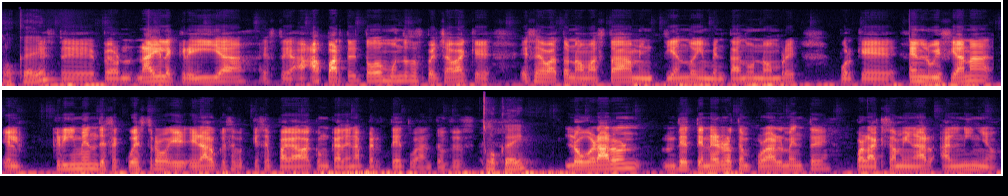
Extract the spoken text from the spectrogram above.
Ok. Este, pero nadie le creía. Este, aparte, todo el mundo sospechaba que ese vato nomás estaba mintiendo e inventando un nombre. Porque en Luisiana el crimen de secuestro e-, era algo que se, que se pagaba con cadena perpetua. Entonces, okay. lograron detenerlo temporalmente para examinar al niño.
